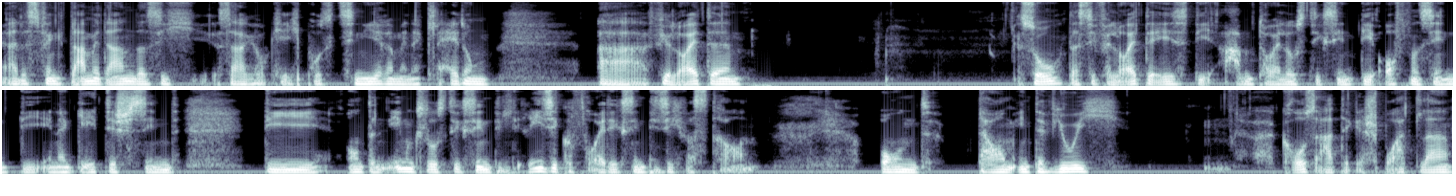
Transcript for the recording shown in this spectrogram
Ja, das fängt damit an, dass ich sage, okay, ich positioniere meine Kleidung äh, für Leute, so, dass sie für Leute ist, die abenteuerlustig sind, die offen sind, die energetisch sind, die unternehmungslustig sind, die risikofreudig sind, die sich was trauen. Und darum interviewe ich äh, großartige Sportler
